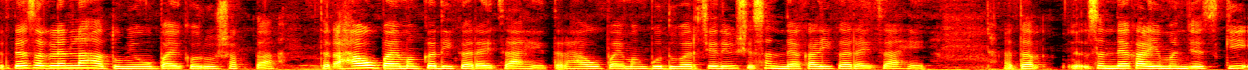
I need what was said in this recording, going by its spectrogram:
तर त्या सगळ्यांना हा तुम्ही उपाय करू शकता. तर हा उपाय मग कधी करायचा आहे? तर हा उपाय मग बुधवारच्या दिवशी संध्याकाळी करायचा आहे. आता संध्याकाळी म्हणजेच की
